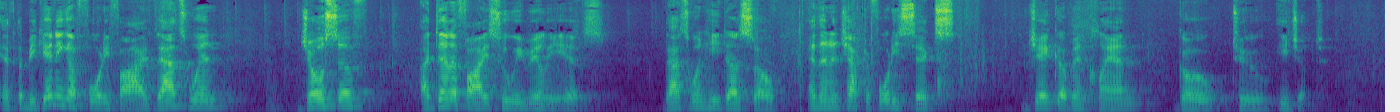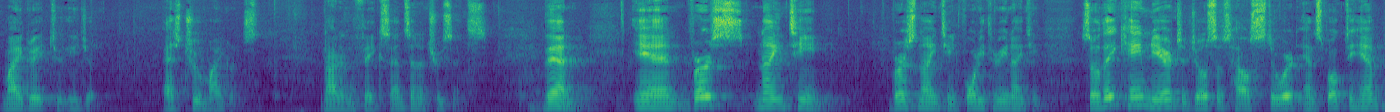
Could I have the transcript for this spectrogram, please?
at the beginning of 45, that's when Joseph identifies who he really is. That's when he does so. And then in chapter 46, Jacob and clan go to Egypt, migrate to Egypt as true migrants, not in a fake sense, in a true sense. Then in verse 19, verse 19, 43 19. So they came near to Joseph's house steward and spoke to him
